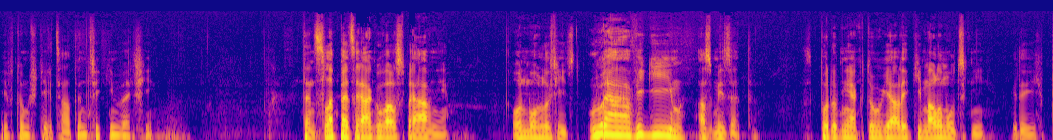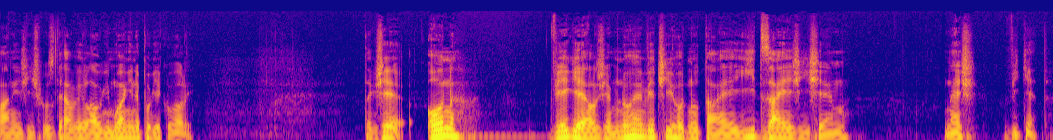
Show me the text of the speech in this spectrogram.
Je v tom 43. verši. Ten slepec reagoval správně. On mohl říct, urá, vidím, a zmizet. Podobně, jak to udělali ti malomocní, kde jich pán Ježíš uzdravil a oni mu ani nepoděkovali. Takže on věděl, že mnohem větší hodnota je jít za Ježíšem, než vidět.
